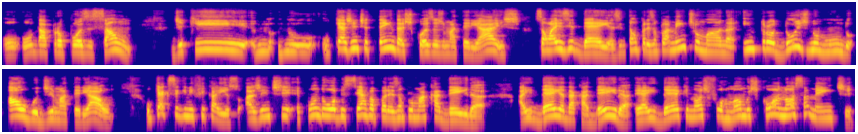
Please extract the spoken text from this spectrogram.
ou, ou da proposição de que no, no, o que a gente tem das coisas materiais são as ideias. Então, por exemplo, a mente humana introduz no mundo algo de material. O que é que significa isso? A gente, quando observa, por exemplo, uma cadeira, a ideia da cadeira é a ideia que nós formamos com a nossa mente.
